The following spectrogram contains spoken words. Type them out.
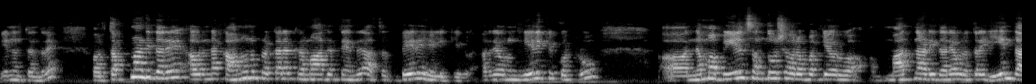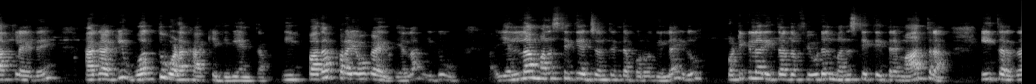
ಏನಂತಂದ್ರೆ ಅವ್ರು ತಪ್ಪು ಮಾಡಿದ್ದಾರೆ ಅವ್ರನ್ನ ಕಾನೂನು ಪ್ರಕಾರ ಕ್ರಮ ಆಗತ್ತೆ ಅಂದ್ರೆ ಬೇರೆ ಹೇಳಿಕೆಗಳು. ಆದ್ರೆ ಅವರೊಂದು ಹೇಳಿಕೆ ಕೊಟ್ರು ಆ, ನಮ್ಮ ಬಿ ಎಲ್ ಸಂತೋಷ್ ಅವರ ಬಗ್ಗೆ ಅವರು ಮಾತನಾಡಿದ್ದಾರೆ, ಅವ್ರ ಹತ್ರ ಏನ್ ದಾಖಲೆ ಇದೆ? ಹಾಗಾಗಿ ಒದ್ದು ಒಳಗ್ ಹಾಕಿದೀವಿ ಅಂತ. ಈ ಪದ ಪ್ರಯೋಗ ಇದೆಯಲ್ಲ, ಇದು ಎಲ್ಲಾ ಮನಸ್ಥಿತಿಯ ಜನರಿಂದ ಬರೋದಿಲ್ಲ. ಇದು ಪರ್ಟಿಕ್ಯುಲರ್ ಈ ತರದ ಫ್ಯೂಡಲ್ ಮನಸ್ಥಿತಿ ಇದ್ರೆ ಮಾತ್ರ ಈ ತರದ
